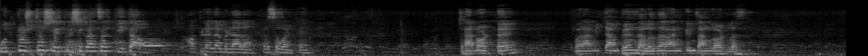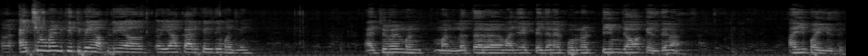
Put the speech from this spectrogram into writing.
उत्कृष्ट क्षेत्रशिकाचा किताब आपल्याला मिळाला. कसं वाटतंय? छान वाटतंय. पण आम्ही चॅम्पियन झालो तर आणखीन चांगलं वाटलं. असतं. अचिव्हमेंट किती वेळ आपली या कारकिर्दीमधली? अचिव्हमेंट म्हण म्हणलं तर माझी एकट्याच्या नाही पूर्ण टीम जेव्हा खेळते ना ही पहिलीच आहे.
